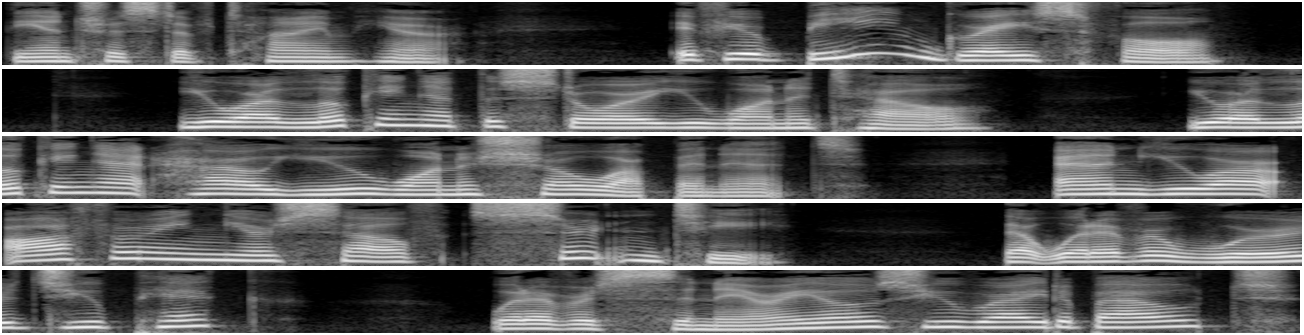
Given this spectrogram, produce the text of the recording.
the interest of time here. If you're being graceful, you are looking at the story you want to tell, you are looking at how you want to show up in it, and you are offering yourself certainty that whatever words you pick, whatever scenarios you write about,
